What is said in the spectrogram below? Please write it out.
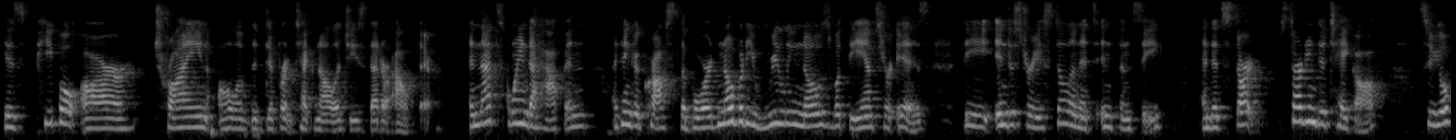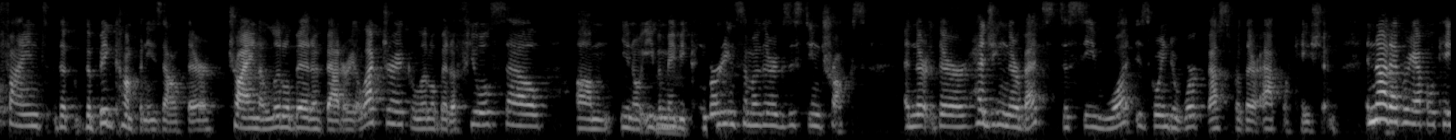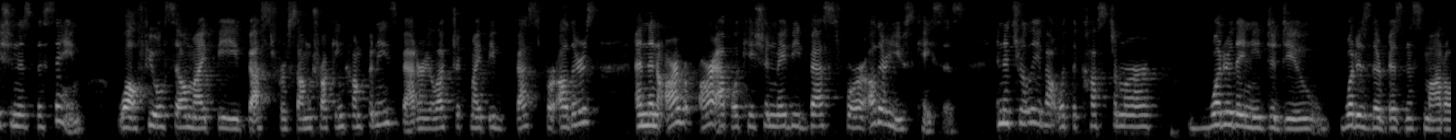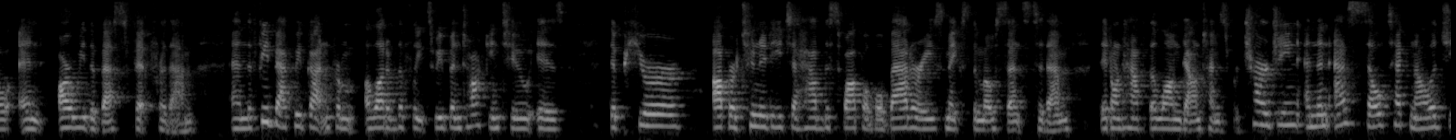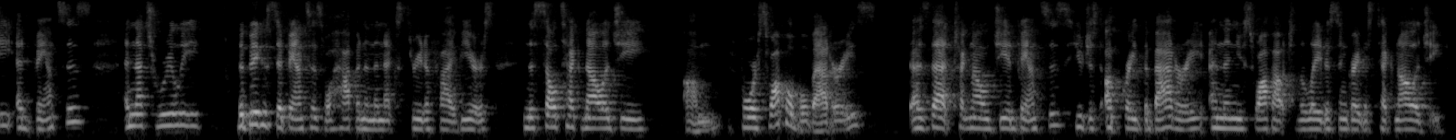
is people are trying all of the different technologies that are out there and that's going to happen I think across the board, nobody really knows what the answer is. The industry is still in its infancy and it's start starting to take off. So you'll find the, the big companies out there trying a little bit of battery electric, a little bit of fuel cell, um, you know, even mm maybe converting some of their existing trucks. And they're they're hedging their bets to see what is going to work best for their application. And not every application is the same. While fuel cell might be best for some trucking companies, battery electric might be best for others. And then our, our application may be best for other use cases. And it's really about what the customer what do they need to do? What is their business model? And are we the best fit for them? And the feedback we've gotten from a lot of the fleets we've been talking to is the pure opportunity to have the swappable batteries makes the most sense to them. They don't have the long downtimes for charging. And then as cell technology advances and that's really the biggest advances will happen in the next three to five years in the cell technology um, for swappable batteries as that technology advances, you just upgrade the battery and then you swap out to the latest and greatest technology.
